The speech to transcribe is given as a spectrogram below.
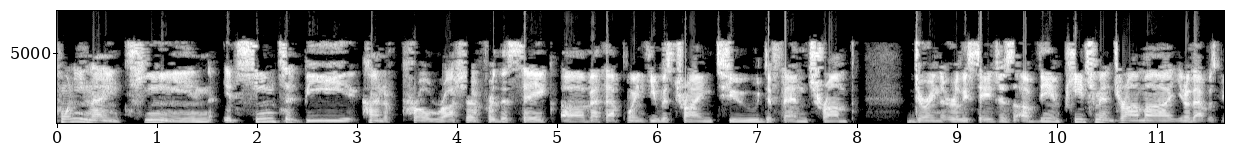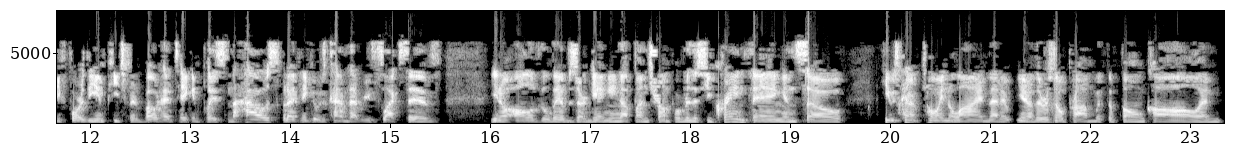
2019, it seemed to be kind of pro Russia for the sake of, at that point, he was trying to defend Trump during the early stages of the impeachment drama. You know, that was before the impeachment vote had taken place in the House, but I think it was kind of that reflexive you know, all of the libs are ganging up on Trump over this Ukraine thing. And so he was kind of toeing the line that, it, you know, there was no problem with the phone call and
